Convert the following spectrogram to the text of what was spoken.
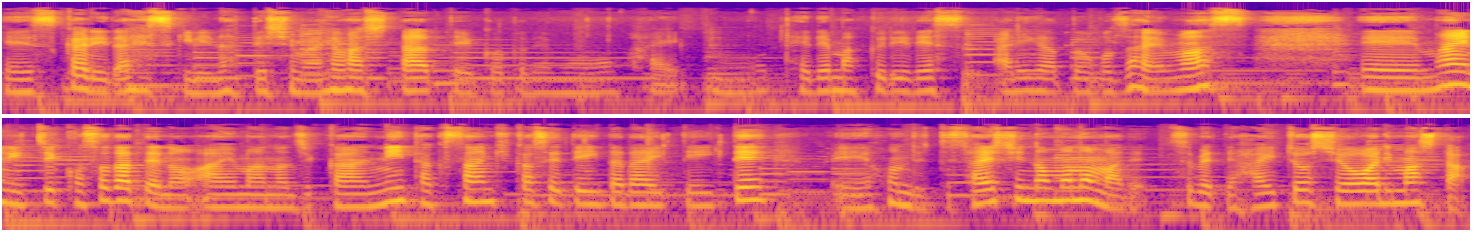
えー、すっかり大好きになってしまいましたということでもうはいもう手でまくりです。ありがとうございます、え毎日子育ての合間の時間にたくさん聞かせていただいていて、え本日最新のものまで全て拝聴し終わりました。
